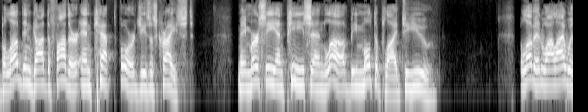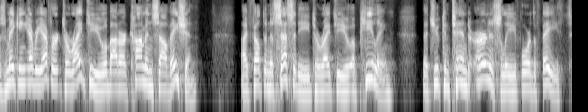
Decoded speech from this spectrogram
beloved in God the Father, and kept for Jesus Christ. May mercy and peace and love be multiplied to you. Beloved, while I was making every effort to write to you about our common salvation, I felt the necessity to write to you appealing that you contend earnestly for the faith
